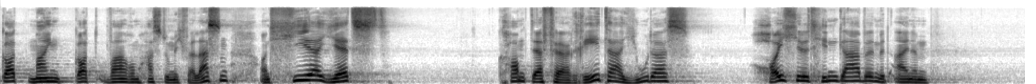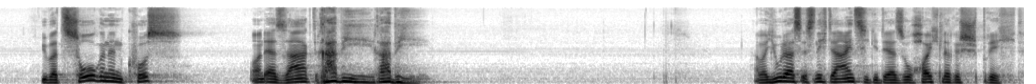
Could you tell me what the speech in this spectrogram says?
Gott, mein Gott, warum hast du mich verlassen? Und hier jetzt kommt der Verräter Judas, heuchelt Hingabe mit einem überzogenen Kuss und er sagt, Rabbi, Rabbi. Aber Judas ist nicht der Einzige, der so heuchlerisch spricht.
